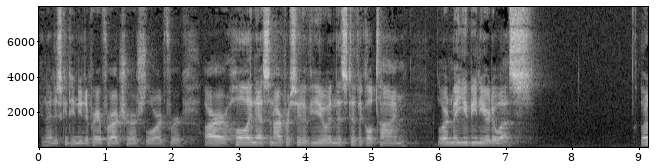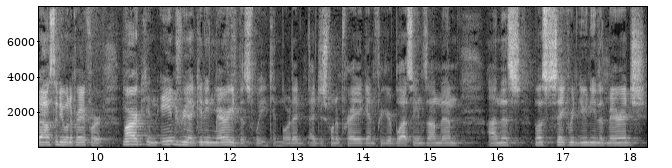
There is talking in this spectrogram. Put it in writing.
And I just continue to pray for our church, Lord, for our holiness and our pursuit of you in this difficult time. Lord, may you be near to us. Lord, I also do want to pray for Mark and Andrea getting married this week. And Lord, I, I just want to pray again for your blessings on them on this most sacred union of marriage.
